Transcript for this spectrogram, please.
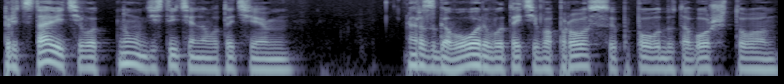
представить и вот, ну, действительно, вот эти разговоры, вот эти вопросы по поводу того, что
